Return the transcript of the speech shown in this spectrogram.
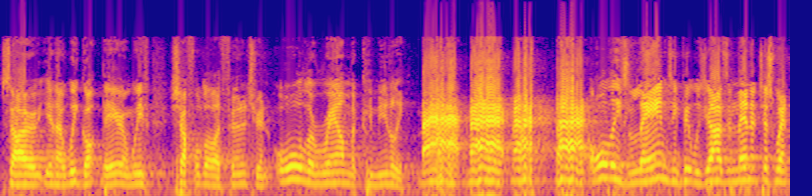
So, you know, we got there and we've shuffled all our furniture, and all around the community, bah, bah, bah, all these lambs in people's yards, and then it just went.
